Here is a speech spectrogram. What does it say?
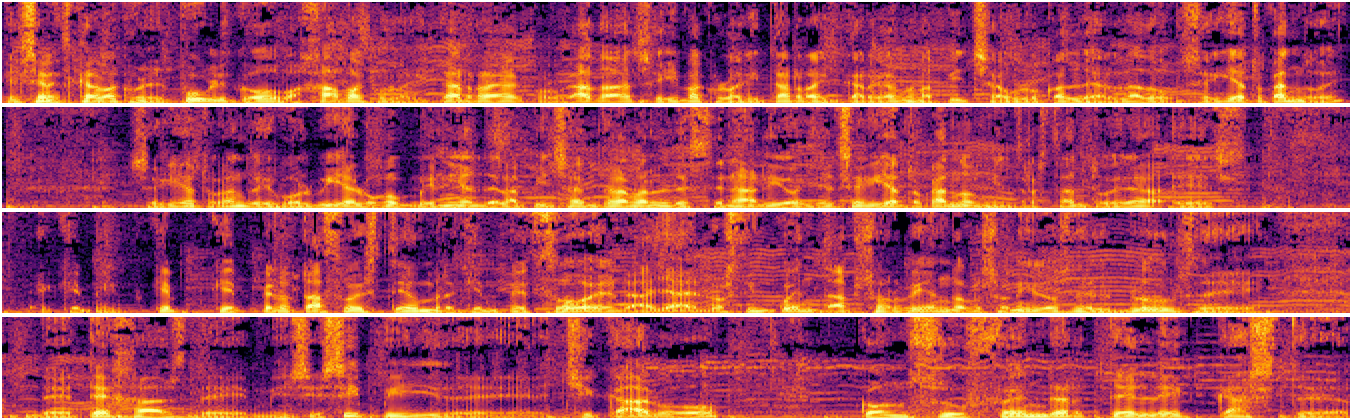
Él se mezclaba con el público, bajaba con la guitarra colgada, se iba con la guitarra a encargar una pizza a un local de al lado, seguía tocando, ¿eh? Seguía tocando y volvía, luego venía el de la pizza, entraba en el escenario y él seguía tocando mientras tanto. Era, es, eh, qué, pelotazo este hombre que empezó allá en los 50 absorbiendo los sonidos del blues de, de Texas, de Mississippi, de Chicago, con su Fender Telecaster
